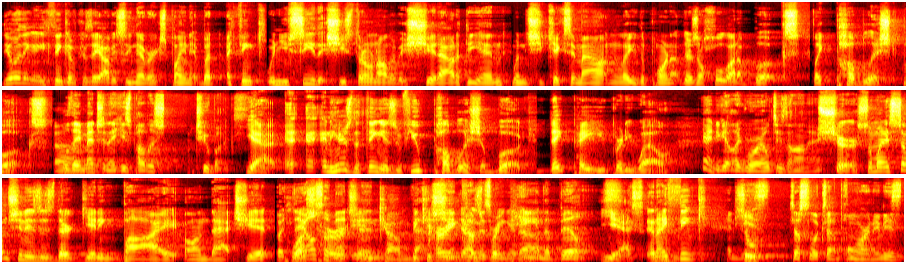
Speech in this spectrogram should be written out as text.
the only thing I can think of because they obviously never explain it. But I think when you see that she's throwing all of his shit out at the end when she kicks him out and laid the porn out, there's a whole lot of books, like published books. Well, they um, mentioned that he's published two books. yeah, and, and here's the thing: is if you publish a book, they pay you pretty well. And you get like royalties on it. Sure. So my assumption is is they're getting by on that shit But plus they also her income because her she income does is bring it paying up. the bills. yes, and I mm-hmm. think and so. he just looks at porn and he's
